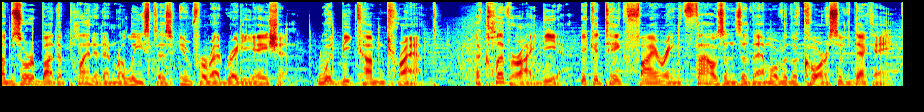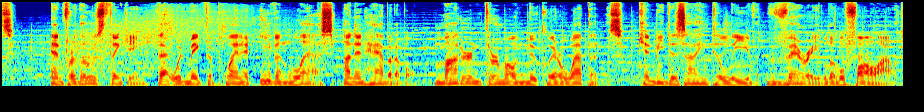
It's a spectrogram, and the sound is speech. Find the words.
absorbed by the planet and released as infrared radiation, would become trapped. A clever idea, it could take firing thousands of them over the course of decades. And for those thinking that would make the planet even less uninhabitable, modern thermonuclear weapons can be designed to leave very little fallout.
